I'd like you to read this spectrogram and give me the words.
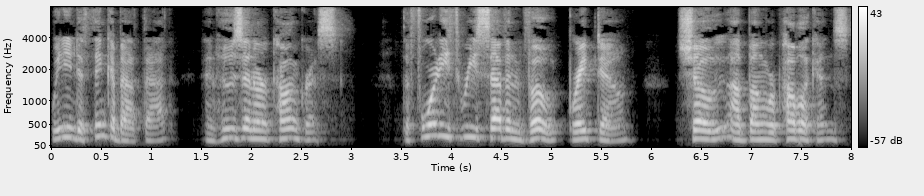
we need to think about that and who's in our Congress. The 43-7 vote breakdown show among Republicans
